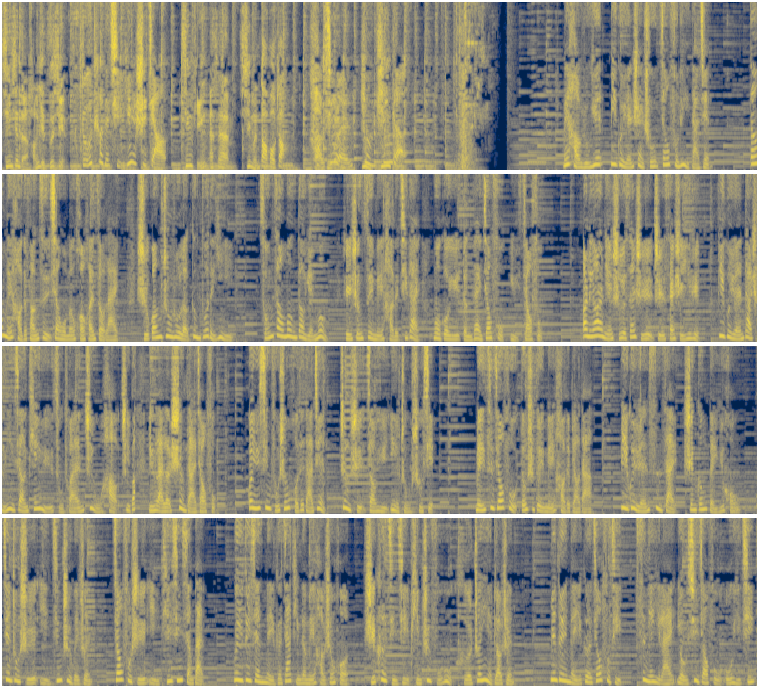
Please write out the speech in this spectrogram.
新鲜的行业资讯，独特的企业视角。蜻蜓 FM 新闻大爆炸，好新闻用听的。美好如约，碧桂园晒出交付力大卷。当美好的房子向我们缓缓走来，时光注入了更多的意义。从造梦到圆梦，人生最美好的期待莫过于等待交付与交付。二零二二年十月三十日至三十一日，碧桂园大成印象天宇组团 G 五号、G 八迎来了盛大交付。关于幸福生活的答卷正式交予业主书写。每一次交付都是对美好的表达。碧桂园四在深耕北于红，建筑时以精致为准，交付时以贴心相伴，为兑现每个家庭的美好生活，时刻谨记品质服务和专业标准。面对每一个交付季，四年以来有序交付无逾期，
